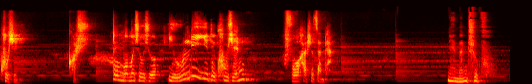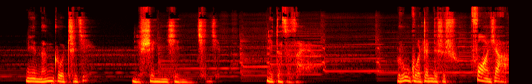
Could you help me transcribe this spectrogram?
苦行。可是，对我们修学有利益的苦行，佛还是赞叹。你能吃苦，你能够持戒，你身心清净，你得自在！如果真的是说放下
